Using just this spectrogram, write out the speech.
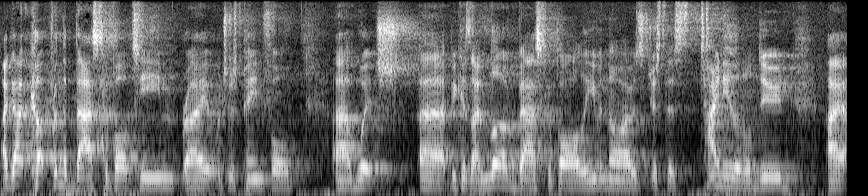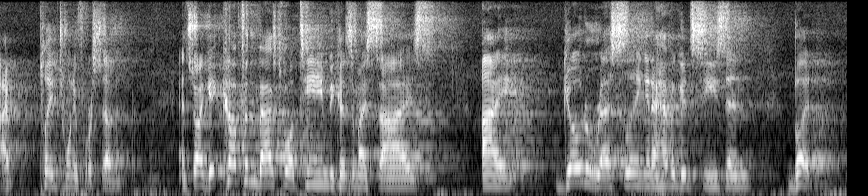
I got cut from the basketball team, right, which was painful, uh, which, uh, because I loved basketball, even though I was just this tiny little dude, I, I played 24 7. And so I get cut from the basketball team because of my size. I go to wrestling and I have a good season, but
